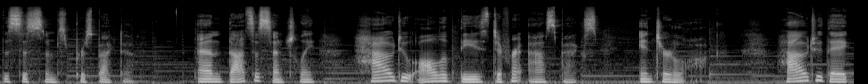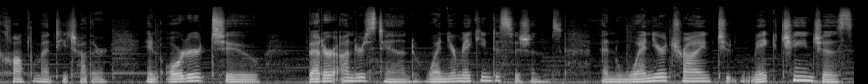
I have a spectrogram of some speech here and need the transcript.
the system's perspective. And that's essentially how do all of these different aspects interlock? How do they complement each other in order to better understand when you're making decisions and when you're trying to make changes,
